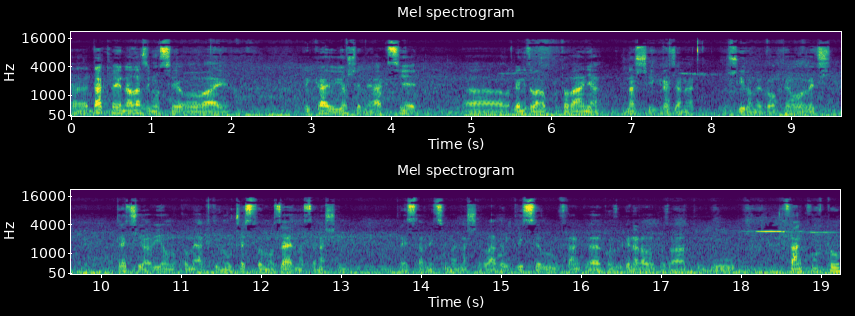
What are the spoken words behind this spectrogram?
E, Dakle, nalazimo se ovaj, pri kraju još jedne akcije e, organizovanog putovanja naših građana širom Evrope. Ovo je već treći avion u kome aktivno učestvujemo zajedno sa našim predstavnicima naše vlade u Briselu, u e, generalnom konzulatu u Frankfurtu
